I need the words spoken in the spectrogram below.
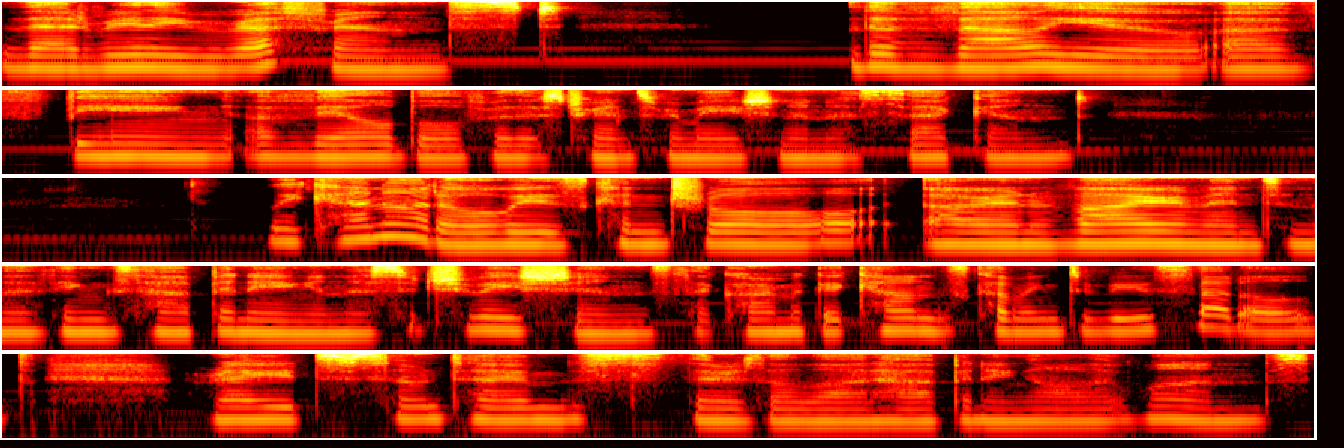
that really referenced the value of being available for this transformation in a second. We cannot always control our environment and the things happening and the situations, that karmic accounts coming to be settled, right? Sometimes there's a lot happening all at once.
